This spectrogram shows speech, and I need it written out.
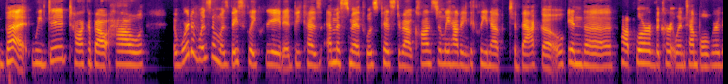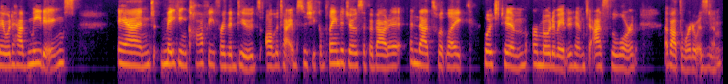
But we did talk about how the word of wisdom was basically created because Emma Smith was pissed about constantly having to clean up tobacco in the top floor of the Kirtland Temple where they would have meetings and making coffee for the dudes all the time. So she complained to Joseph about it, and that's what like pushed him or motivated him to ask the Lord about the word of wisdom.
